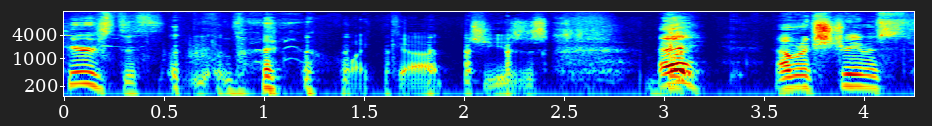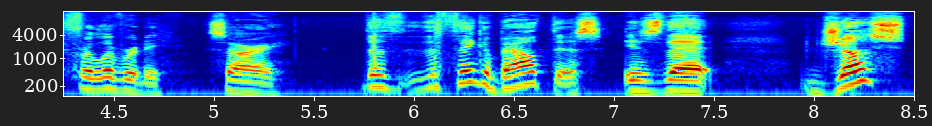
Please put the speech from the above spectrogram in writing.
here's the. Th- oh my God, Jesus. But hey, I'm an extremist for liberty. Sorry. the the thing about this is that just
